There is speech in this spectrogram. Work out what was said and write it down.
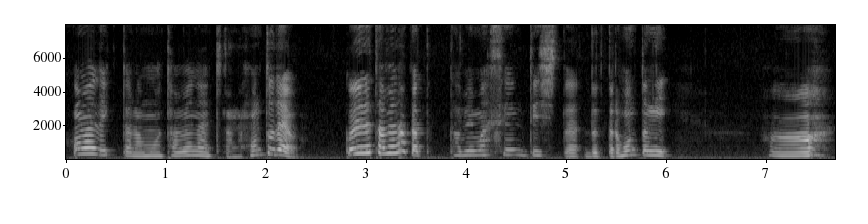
ここまで来たらもう食べないとだね本当だよ。これで食べなかった。食べませんでした。だったら本当に。ああ。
